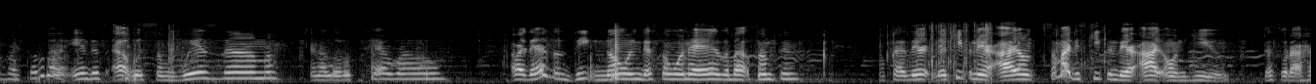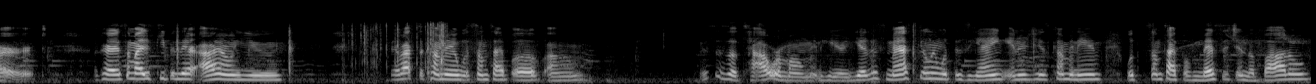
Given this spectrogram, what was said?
Alright, so we're going to end this out with some wisdom and a little tarot. Alright, there's a deep knowing that someone has about something. Okay, they're they're keeping their eye on somebody's keeping their eye on you. That's what I heard. Okay, somebody's keeping their eye on you. They're about to come in with some type of um this is a tower moment here. Yeah, this masculine with this yang energy is coming in with some type of message in the bottle.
